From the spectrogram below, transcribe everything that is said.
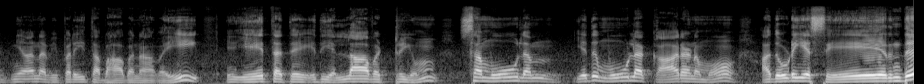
அஜ்ஞான விபரீத பாவனாவை ஏத்தது இது எல்லாவற்றையும் சமூலம் எது மூல காரணமோ அதோடைய சேர்ந்து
